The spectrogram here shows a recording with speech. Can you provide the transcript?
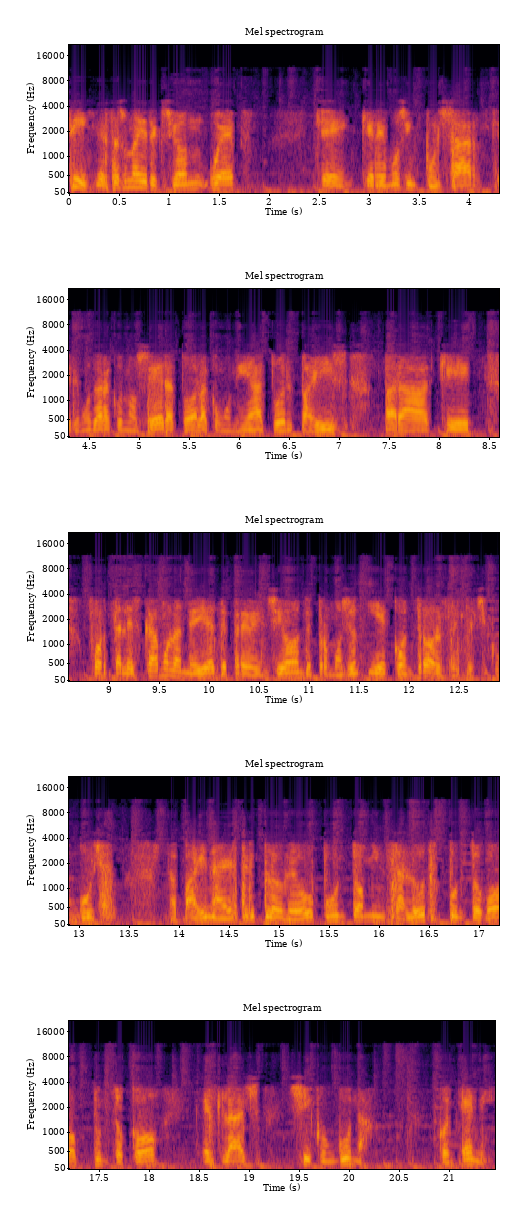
Sí, esta es una dirección web que queremos impulsar, queremos dar a conocer a toda la comunidad, a todo el país, para que fortalezcamos las medidas de prevención, de promoción y de control frente al chikungunya. La página es www.minsalud.gov.co slash chikungunya con N.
